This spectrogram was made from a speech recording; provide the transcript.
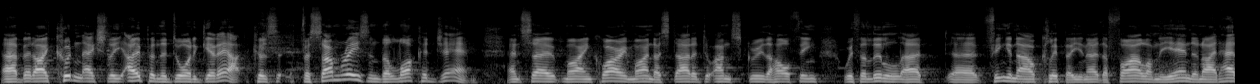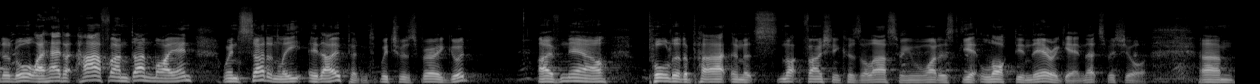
uh, but I couldn't actually open the door to get out because for some reason the lock had jammed. And so my inquiring mind, I started to unscrew the whole thing with a little. Uh, uh, fingernail clipper, you know, the file on the end, and I'd had it all. I had it half undone my end when suddenly it opened, which was very good. I've now pulled it apart and it's not functioning because the last thing we want is to get locked in there again, that's for sure. Um,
